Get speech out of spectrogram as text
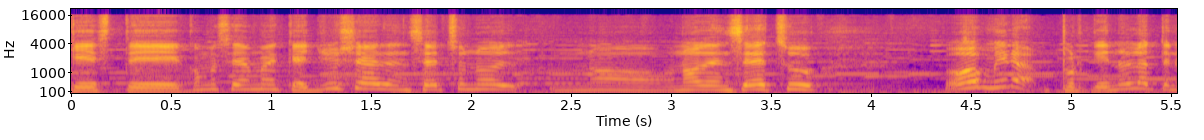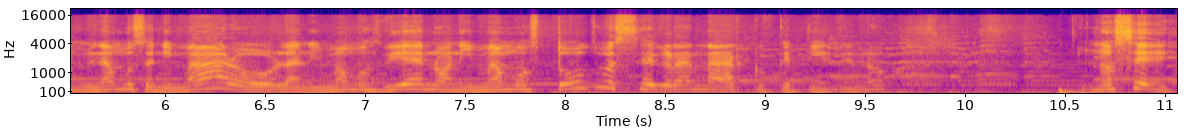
que este, ¿cómo se llama? Que Yusha Densetsu no, no, no Densetsu. Oh, mira, ¿por qué no la terminamos de animar? O la animamos bien, o animamos todo ese gran arco que tiene, ¿no? No sé,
